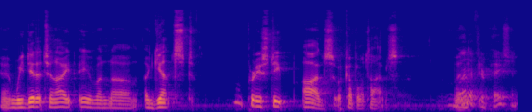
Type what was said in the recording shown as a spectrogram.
And we did it tonight, even uh, against pretty steep odds a couple of times. But, if you're patient,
